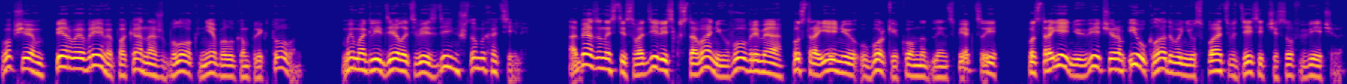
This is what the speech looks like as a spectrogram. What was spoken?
В общем, первое время, пока наш блок не был укомплектован, мы могли делать весь день, что мы хотели. Обязанности сводились к вставанию вовремя, построению, уборке комнат для инспекции, построению вечером и укладыванию спать в 10 часов вечера,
